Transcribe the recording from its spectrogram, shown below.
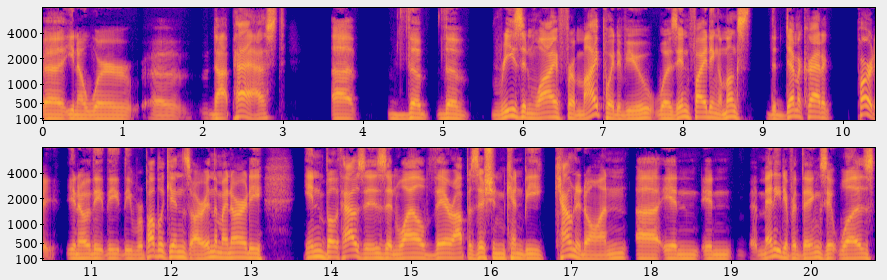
uh, you know were uh, not passed, uh, the the reason why, from my point of view, was infighting amongst the Democratic Party. You know, the the the Republicans are in the minority in both houses, and while their opposition can be counted on uh, in in many different things. It was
